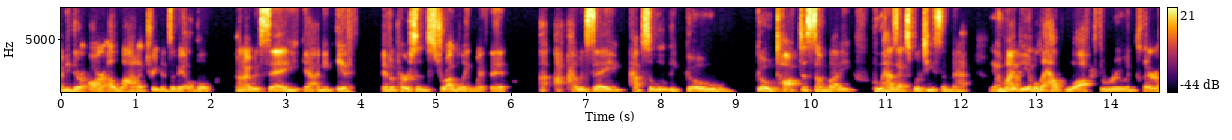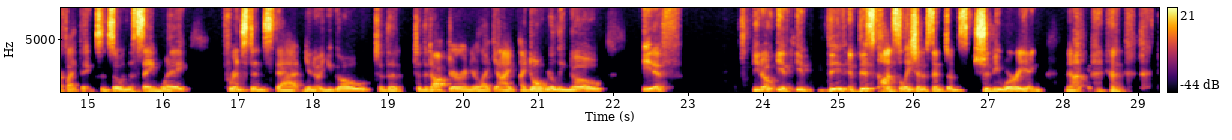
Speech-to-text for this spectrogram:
I mean, there are a lot of treatments available. And I would say, yeah, I mean, if if a person's struggling with it, I, I would say absolutely go go talk to somebody who has expertise in that yeah. who might be able to help walk through and clarify things. And so in the same way, for instance, that you know, you go to the to the doctor and you're like, yeah, I, I don't really know if you know if if this, if this constellation of symptoms should be worrying. Now,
